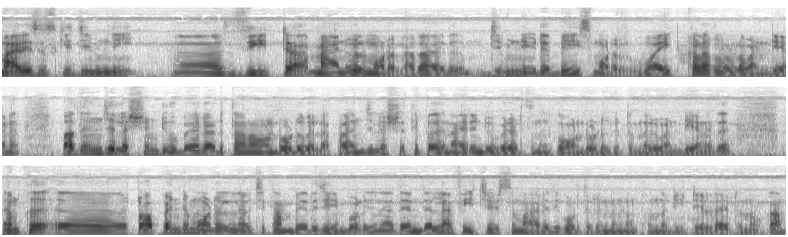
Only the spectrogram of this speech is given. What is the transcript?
Maruti Suzuki Jimny Zeta manual model അതായത് ജിംനിയുടെ ബേസ് മോഡൽ വൈറ്റ് കളറിലുള്ള വണ്ടിയാണ്. പതിനഞ്ച് ലക്ഷം രൂപയുടെ അടുത്താണ് ഓൺ റോഡ് വില. പതിനഞ്ച് ലക്ഷത്തി പതിനായിരം രൂപയുടെ അടുത്ത് നിങ്ങൾക്ക് ഓൺ റോഡ് കിട്ടുന്ന ഒരു വണ്ടിയാണിത്. നമുക്ക് ടോപ്പ് എൻഡ് മോഡലിനെ വെച്ച് കമ്പയർ ചെയ്യുമ്പോൾ ഇതിനകത്ത് എന്തെല്ലാം ഫീച്ചേഴ്സ് മാരുതി കൊടുത്തിട്ടുണ്ടെന്ന് നമുക്കൊന്ന് ഡീറ്റെയിൽഡ് ആയിട്ട് നോക്കാം.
